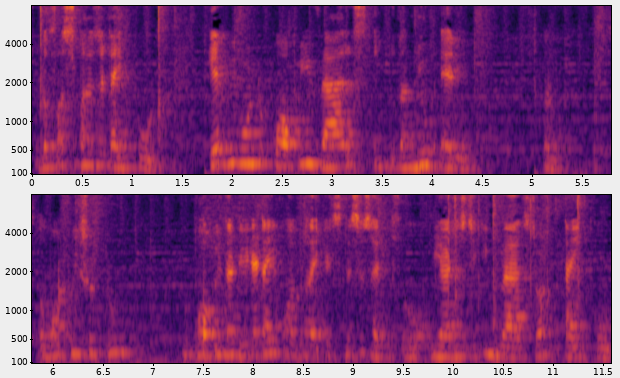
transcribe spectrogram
So the first one is the type code. Here we want to copy vals into the new array. Sorry. So what we should do to copy the data type also like it's necessary. So we are just taking vals dot type code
